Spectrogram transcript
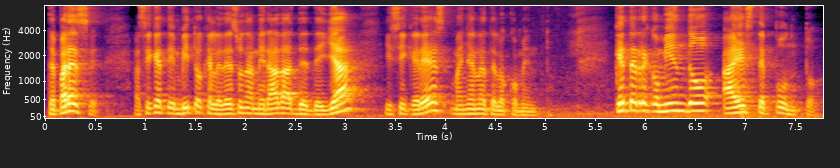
¿Te parece? Así que te invito a que le des una mirada desde ya y si querés, mañana te lo comento. ¿Qué te recomiendo a este punto?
